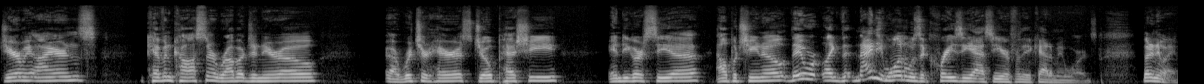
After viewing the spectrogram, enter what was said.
Jeremy Irons, Kevin Costner, Robert De Niro, uh, Richard Harris, Joe Pesci, Andy Garcia, Al Pacino. They were like, the, 91 was a crazy ass year for the Academy Awards. But anyway,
